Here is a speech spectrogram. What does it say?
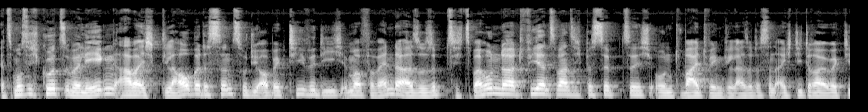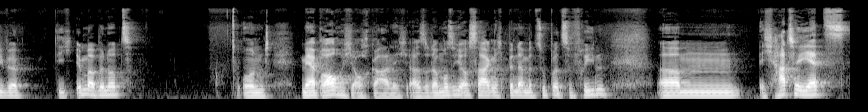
Jetzt muss ich kurz überlegen, aber ich glaube, das sind so die Objektive, die ich immer verwende. Also 70-200, 24 bis 70 und Weitwinkel. Also das sind eigentlich die drei Objektive, die ich immer benutze. Und mehr brauche ich auch gar nicht. Also da muss ich auch sagen, ich bin damit super zufrieden. Ähm, ich hatte jetzt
